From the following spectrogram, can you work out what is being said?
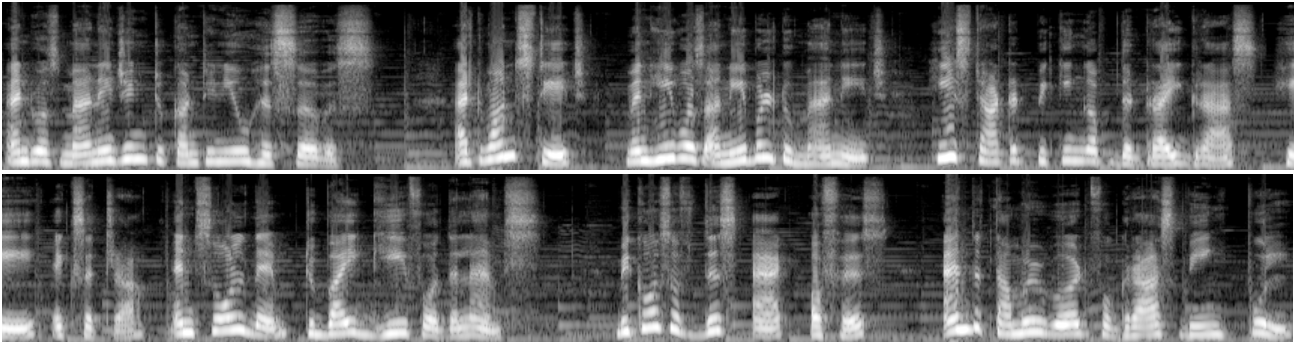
and was managing to continue his service. At one stage, when he was unable to manage, he started picking up the dry grass, hay, etc., and sold them to buy ghee for the lamps. Because of this act of his and the Tamil word for grass being pull,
